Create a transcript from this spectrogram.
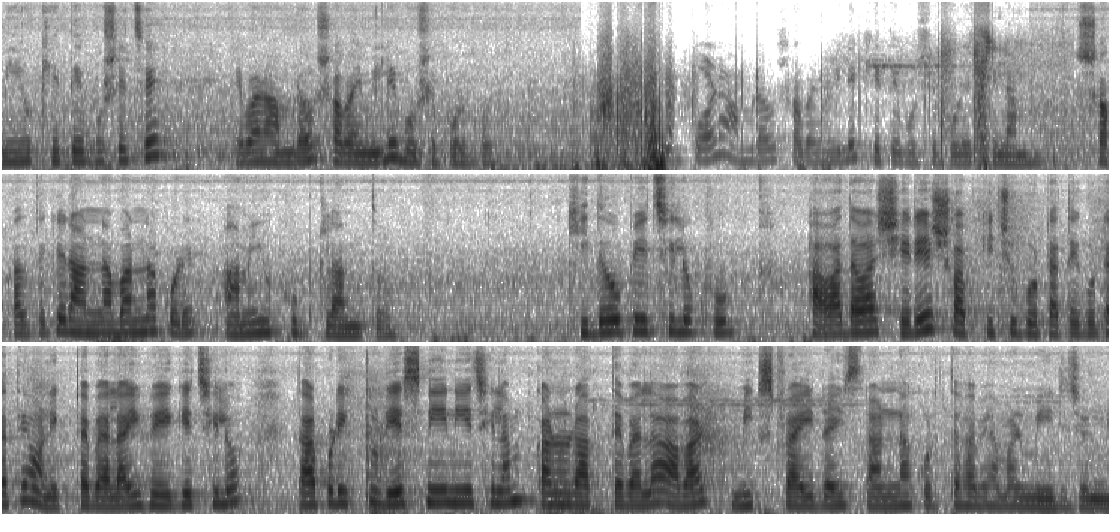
মেয়েও খেতে বসেছে এবার আমরাও সবাই মিলে বসে পড়ব। এরপর আমরাও সবাই মিলে খেতে বসে পড়েছিলাম। সকাল থেকে রান্না বান্না করে আমিও খুব ক্লান্ত। খিদেও পেয়েছিল খুব খাওয়া দাওয়া সেরে সব কিছু গোটাতে গোটাতে অনেকটা বেলাই হয়ে গেছিল। তারপর একটু রেস্ট নিয়ে নিয়েছিলাম, কারণ রাত্রেবেলা আবার মিক্সড ফ্রাইড রাইস রান্না করতে হবে আমার মেয়ের জন্য।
